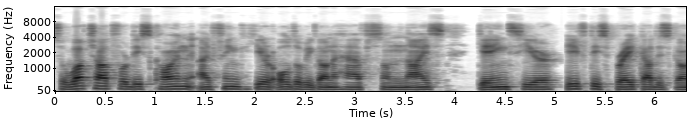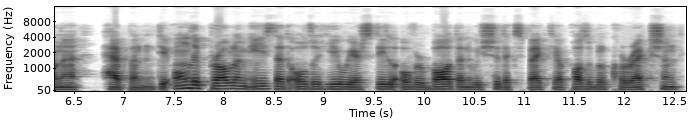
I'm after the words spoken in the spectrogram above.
So watch out for this coin. I think here also we're gonna have some nice gains here if this breakout is gonna happen. The only problem is that also here we are still overbought and we should expect a possible correction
